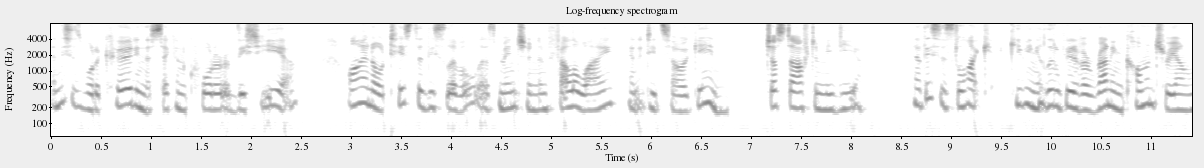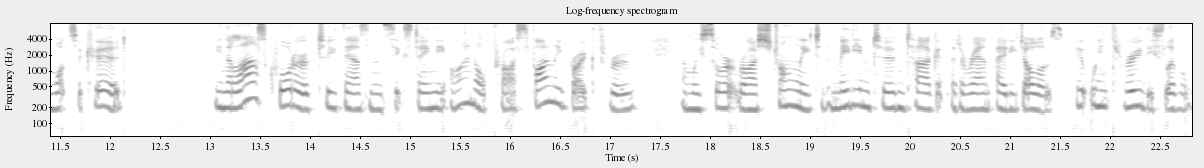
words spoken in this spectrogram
And this is what occurred in the second quarter of this year. Iron ore tested this level, as mentioned, and fell away, and it did so again, just after mid year. Now, this is like giving a little bit of a running commentary on what's occurred. In the last quarter of 2016, the iron ore price finally broke through and we saw it rise strongly to the medium term target at around $80. It went through this level.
